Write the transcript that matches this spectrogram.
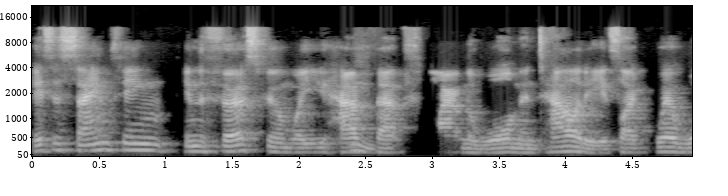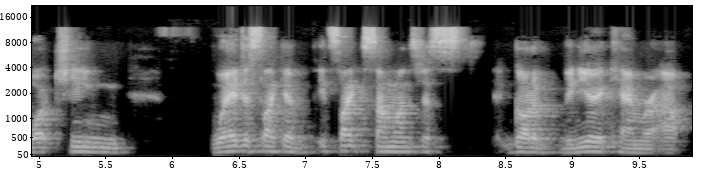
it's the same thing in the first film where you have Hmm. that fly on the wall mentality it's like we're watching we're just like a it's like someone's just got a video camera up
